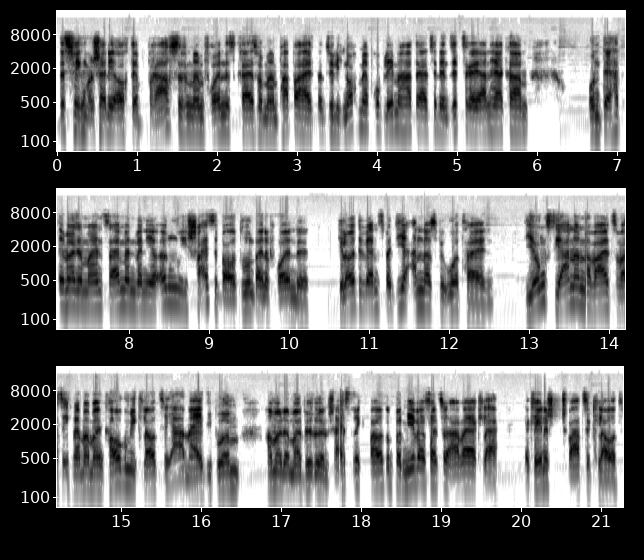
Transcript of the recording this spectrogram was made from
deswegen wahrscheinlich auch der bravste in meinem Freundeskreis, weil mein Papa halt natürlich noch mehr Probleme hatte, als er in den 70er Jahren herkam. Und der hat immer gemeint, Simon, wenn ihr irgendwie Scheiße baut, du und deine Freunde, die Leute werden es bei dir anders beurteilen. Die Jungs, die anderen, da war halt so was, ich, wenn man mal ein Kaugummi klaut, so, ja, mei, die Burm haben halt da mal ein bisschen einen Scheißdreck gebaut. Und bei mir war es halt so, aber ja klar, der kleine schwarze Klaut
